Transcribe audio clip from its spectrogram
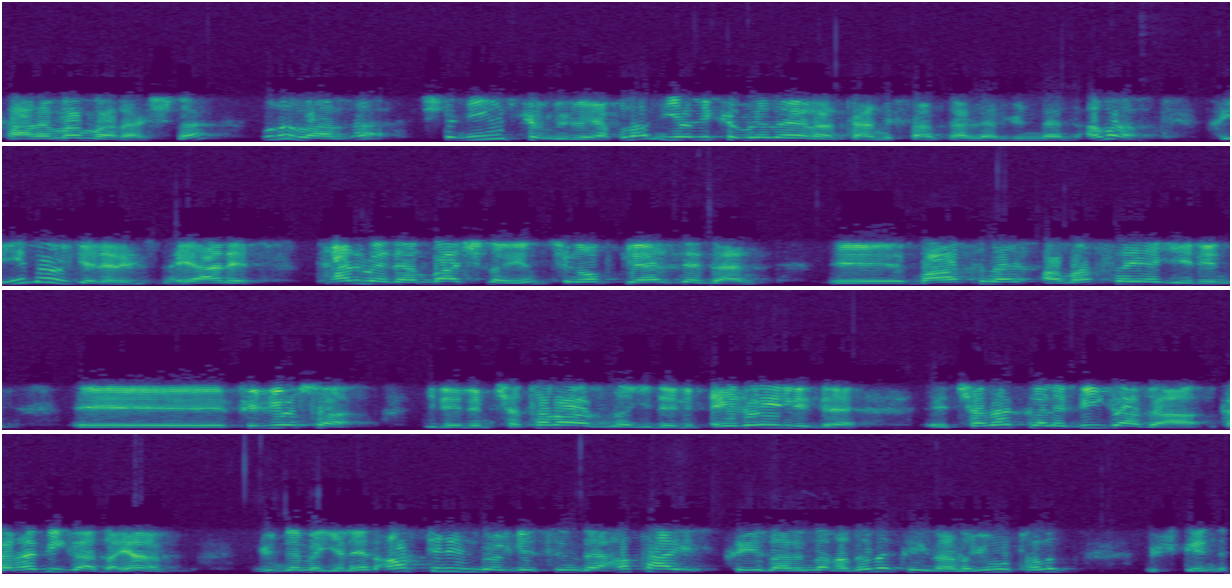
Kahramanmaraş'ta buralarda işte niyet kömürle yapılan yerli kömüre dayanan termik santraller gündemde. Ama kıyı bölgelerimizde yani Terme'den başlayın, Sinop Gerze'den, e, Bartın'a, Amasya'ya gelin, e, Filyos'a gidelim, Çatalazı'na gidelim, Ereğli'de, e, Çanakkale, Biga'da, Karabiga'da yani gündeme gelen Akdeniz bölgesinde Hatay kıyılarından Adana kıyılarına yumurtalık üçgeninde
